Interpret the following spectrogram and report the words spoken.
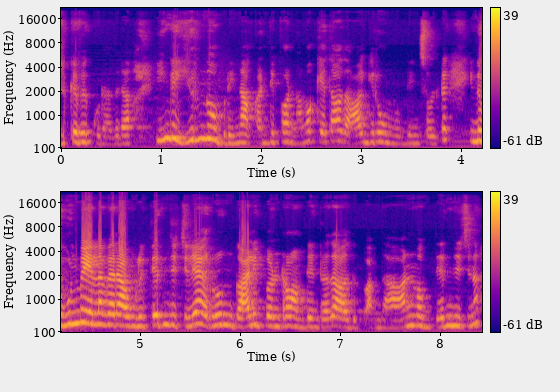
இருக்கவே கூடாதுடா. இங்க இருந்தோம் அப்படின்னா கண்டிப்பா நமக்கு ஏதாவது ஆகிரும் அப்படின்னு சொல்லிட்டு இந்த உண்மையெல்லாம் வேற அவங்களுக்கு தெரிஞ்சிச்சு இல்லையா? ரூம் காலி பண்றோம் அப்படின்றது அது அந்த ஆன்மம் தெரிஞ்சிச்சுன்னா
